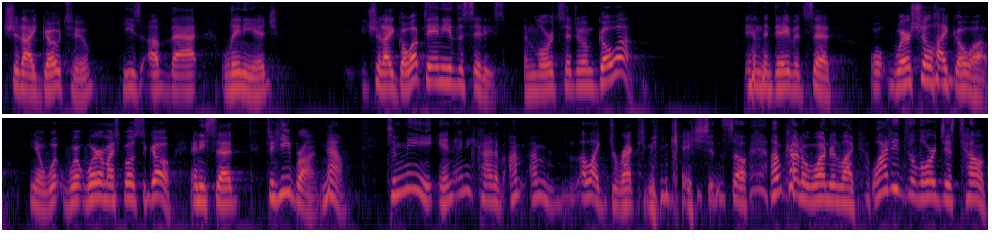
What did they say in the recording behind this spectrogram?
should I go to? He's of that lineage. Should I go up to any of the cities? And the Lord said to him, Go up. And then David said, well, Where shall I go up? You know, wh- wh- where am I supposed to go? And he said, To Hebron. Now, to me, in any kind of, I'm, I'm I like direct communication, so I'm kind of wondering, like, why did the Lord just tell him,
